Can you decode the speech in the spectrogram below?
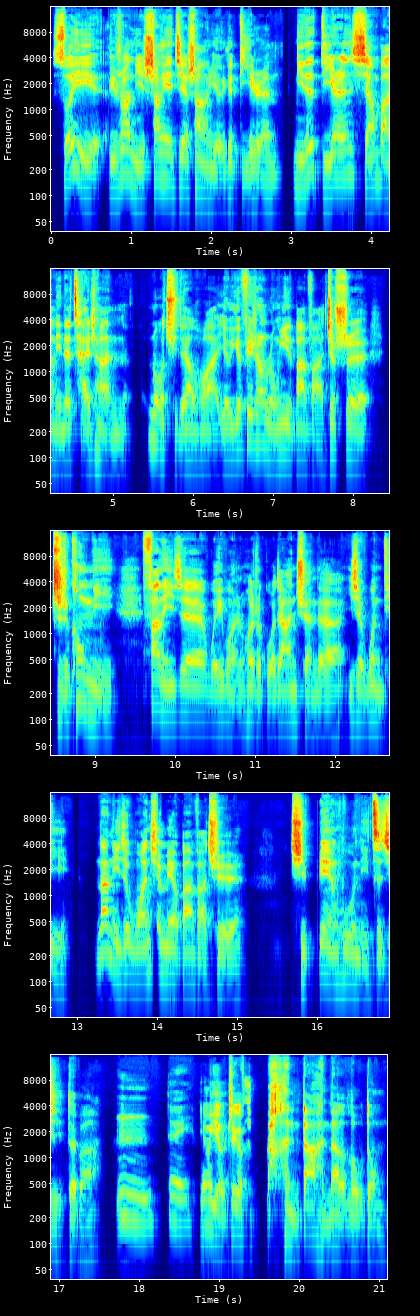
所以，比如说你商业界上有一个敌人，你的敌人想把你的财产诺取掉的话，有一个非常容易的办法，就是指控你犯了一些维稳或者国家安全的一些问题，那你就完全没有办法去。去辩护你自己，对吧？嗯，对，因为有这个很大很大的漏洞，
